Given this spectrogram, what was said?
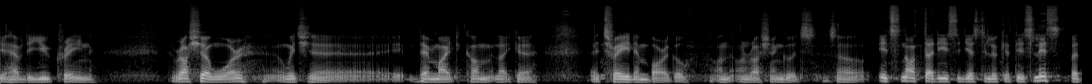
you have the Ukraine-Russia war, which uh, there might come like a trade embargo on Russian goods. So it's not that easy just to look at this list, but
